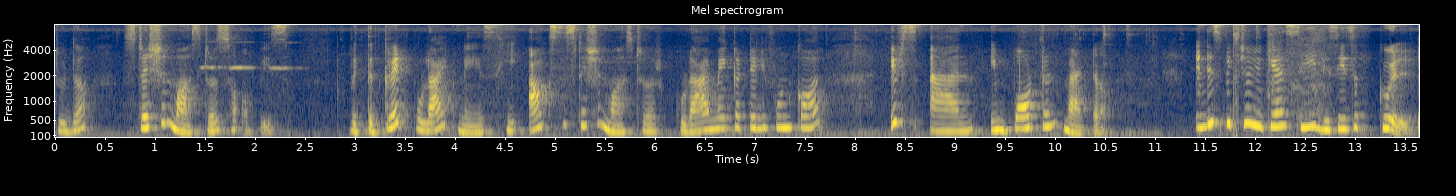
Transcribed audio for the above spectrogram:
to the station master's office. With the great politeness, he asked the station master, Could I make a telephone call? It's an important matter. In this picture, you can see this is a quilt.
